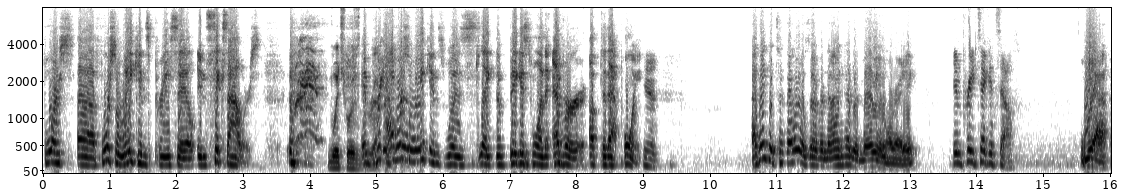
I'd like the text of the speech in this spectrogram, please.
Force uh, Force Awakens pre sale in six hours. Which was And, pre- and Force Awakens was like the biggest one ever up to that point. Yeah, I think the total is over 900 million already. in pre-ticket sales, Yeah,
